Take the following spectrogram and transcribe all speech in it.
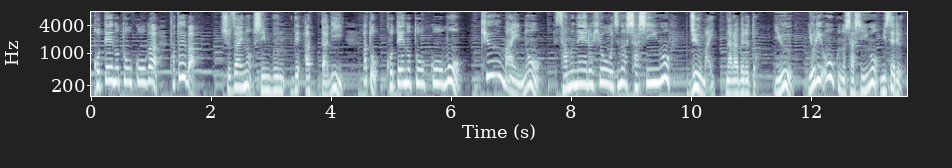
固定の投稿が、例えば取材の新聞であったり、あと固定の投稿も9枚のサムネイル表示の写真を10枚並べるという、より多くの写真を見せる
